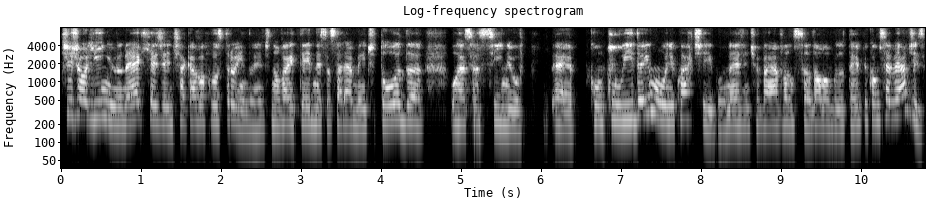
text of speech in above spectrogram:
tijolinho, né, que a gente acaba construindo. A gente não vai ter necessariamente todo o raciocínio é, concluído em um único artigo, né? A gente vai avançando ao longo do tempo e como você bem diz,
